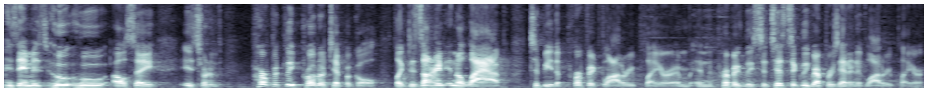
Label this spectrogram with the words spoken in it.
His name is, who, who I'll say is sort of perfectly prototypical, like designed in a lab to be the perfect lottery player and, and the perfectly statistically representative lottery player.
